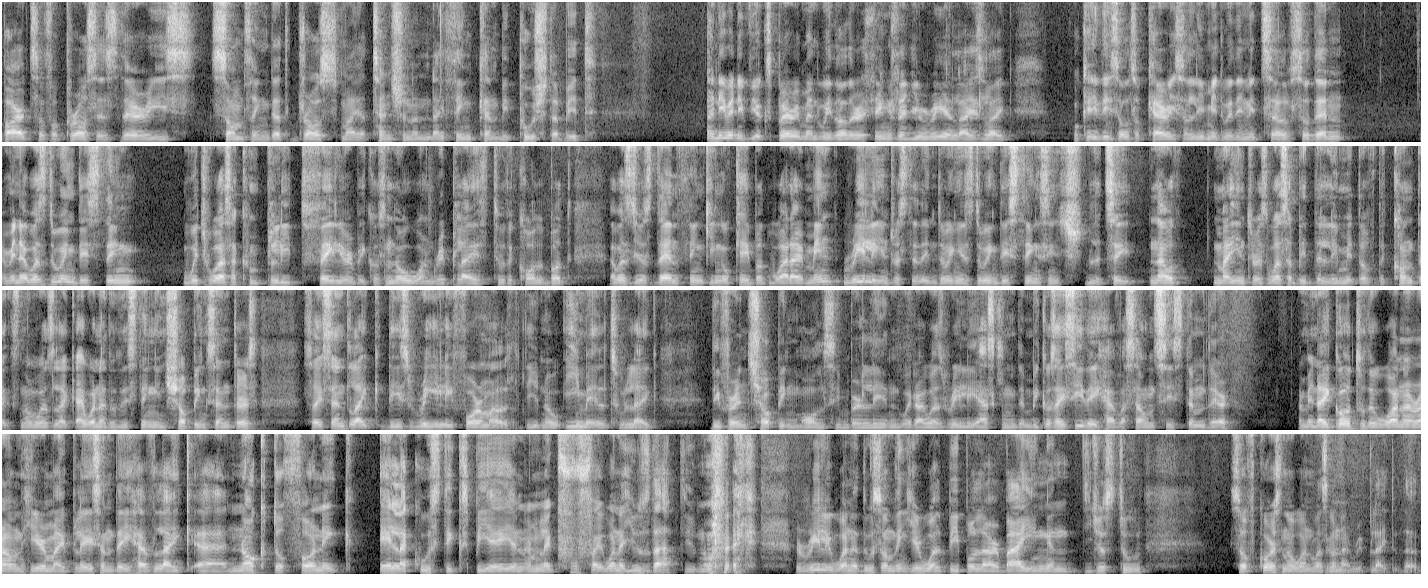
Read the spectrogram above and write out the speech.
Parts of a process there is something that draws my attention and I think can be pushed a bit. And even if you experiment with other things, then you realize like, okay, this also carries a limit within itself. So then, I mean, I was doing this thing which was a complete failure because no one replied to the call. But I was just then thinking, okay, but what I'm in, really interested in doing is doing these things in, let's say, now my interest was a bit the limit of the context. No, was like I want to do this thing in shopping centers, so I sent like this really formal, you know, email to like different shopping malls in Berlin where I was really asking them because I see they have a sound system there. I mean, I go to the one around here, my place, and they have like a Noctophonic L Acoustics PA, and I'm like, I want to use that, you know, like I really want to do something here while people are buying and just to so of course no one was gonna reply to that.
